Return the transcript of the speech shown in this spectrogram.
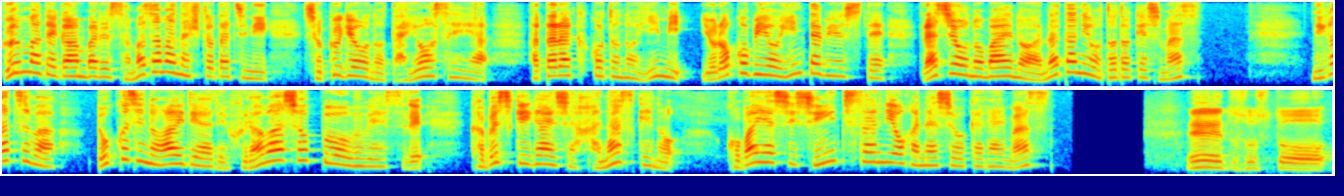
群馬で頑張るさまざまな人たちに職業の多様性や働くことの意味喜びをインタビューしてラジオの前のあなたにお届けします。2月は独自のアイデアでフラワーショップを運営する株式会社花助の小林真一さんにお話を伺います。えーとそうすると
